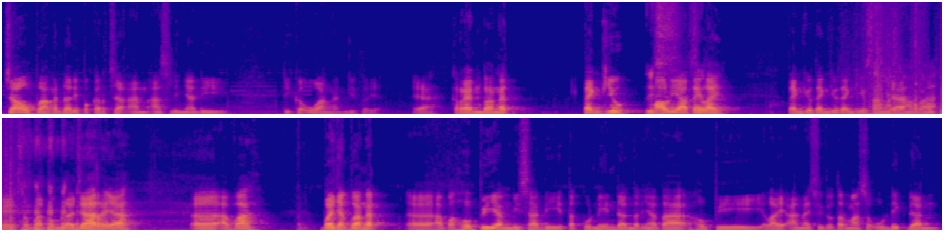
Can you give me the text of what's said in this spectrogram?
jauh banget dari pekerjaan aslinya di di keuangan gitu ya. Ya, keren banget. Thank you Is, Mauliate. Lai. Thank you, thank you, thank you. Sama-sama, ya, Pak. Oke, sobat pembelajar ya. Eh, apa banyak banget eh, apa hobi yang bisa ditekunin dan ternyata hobi Lai Anes itu termasuk unik dan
